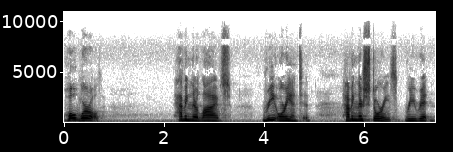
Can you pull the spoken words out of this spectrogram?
whole world, having their lives reoriented, having their stories rewritten.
